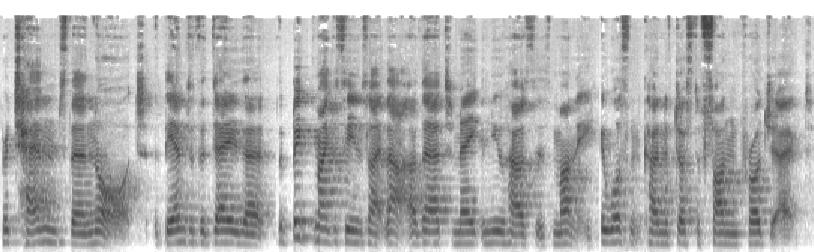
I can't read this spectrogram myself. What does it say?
pretend they're not, at the end of the day, the big magazines like that are there to make Newhouses money. It wasn't kind of just a fun project.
